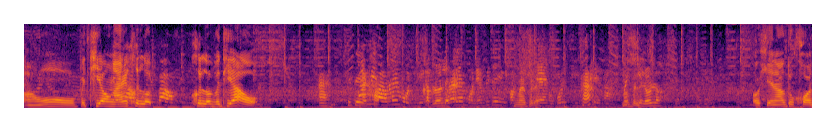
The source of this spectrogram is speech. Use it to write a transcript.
เอาไปเที่ยวไงขึ้นรถขึ้นรถไปเที่ยว อะพี่เต้ขับขับรถเลยไม่เป็นไรฮะไม่ไม่เป็นไรขี่รถเหรอโอเคนะครับทุกคน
